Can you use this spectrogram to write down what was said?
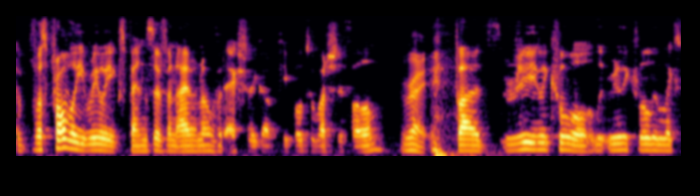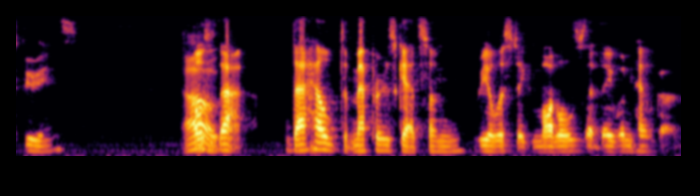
it was probably really expensive, and I don't know if it actually got people to watch the film. Right. But really cool, really cool little experience. Oh, Also, that that helped mappers get some realistic models that they wouldn't have gotten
